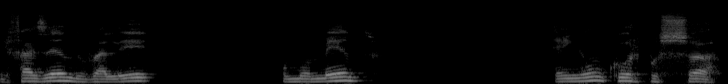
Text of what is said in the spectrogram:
e fazendo valer o momento em um corpo só.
